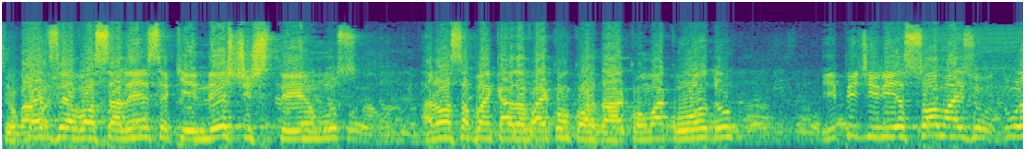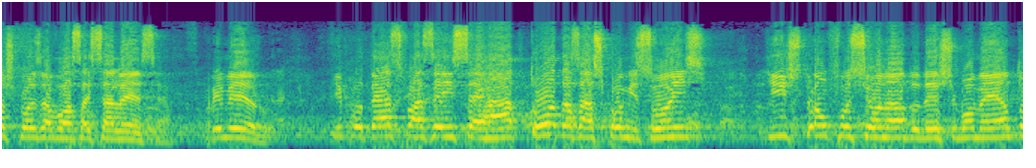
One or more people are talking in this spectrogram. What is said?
Eu quero dizer a Vossa Excelência que, nestes termos, a nossa bancada vai concordar com o acordo e pediria só mais duas coisas a Vossa Excelência. Primeiro, que pudesse fazer encerrar todas as comissões que estão funcionando neste momento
